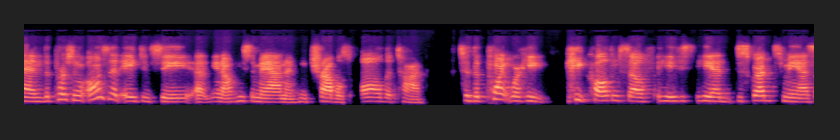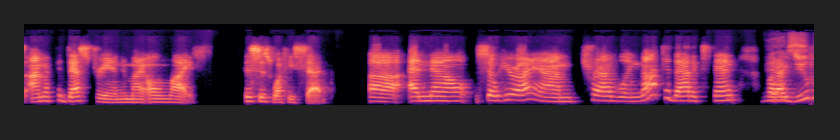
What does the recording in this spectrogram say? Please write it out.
And the person who owns that agency, uh, you know, he's a man and he travels all the time to the point where he he called himself, he, he had described to me as I'm a pedestrian in my own life. This is what he said. Uh, and now, so here I am traveling, not to that extent, but I do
